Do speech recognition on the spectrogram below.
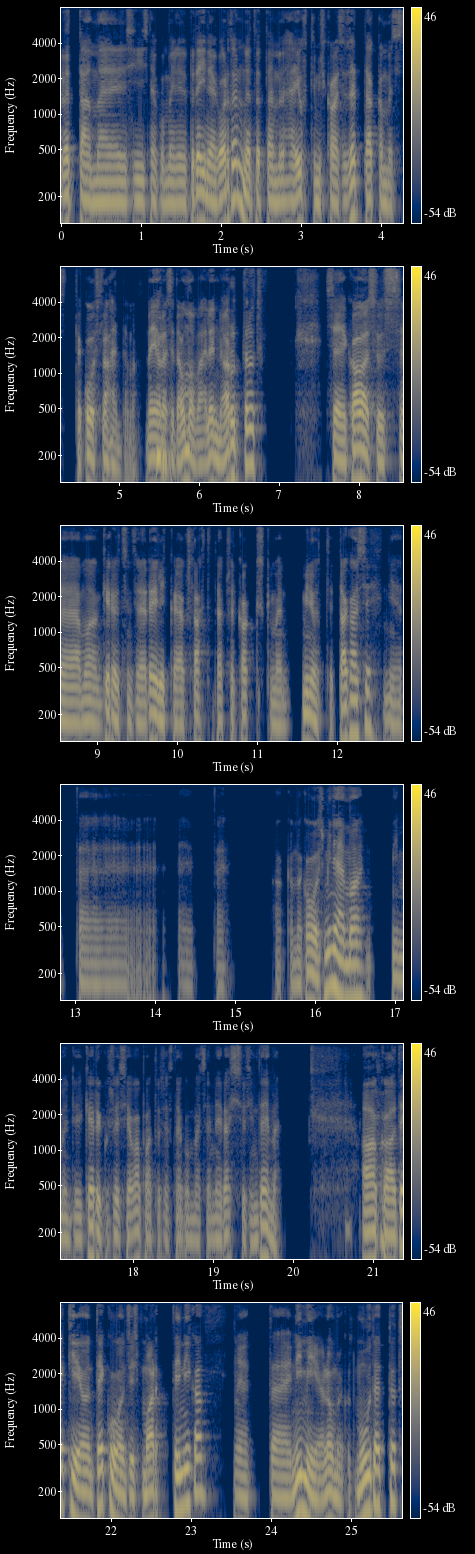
võtame siis, nagu meil juba teine kord on, et võtame ühe juhtimiskaasuse ette, hakkame siis seda koos lahendama. me ei ole seda omavahel enne arutanud. see kaasus, äh, ma kirjutasin selle Reelika jaoks lahti täpselt kakskümmend minutit tagasi, nii et, äh, et äh, hakkame koos minema niimoodi kerguses ja vabaduses, nagu me neid asju siin teeme. aga tegi on, tegu on siis Martiniga et äh, nimi on loomulikult muudetud,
